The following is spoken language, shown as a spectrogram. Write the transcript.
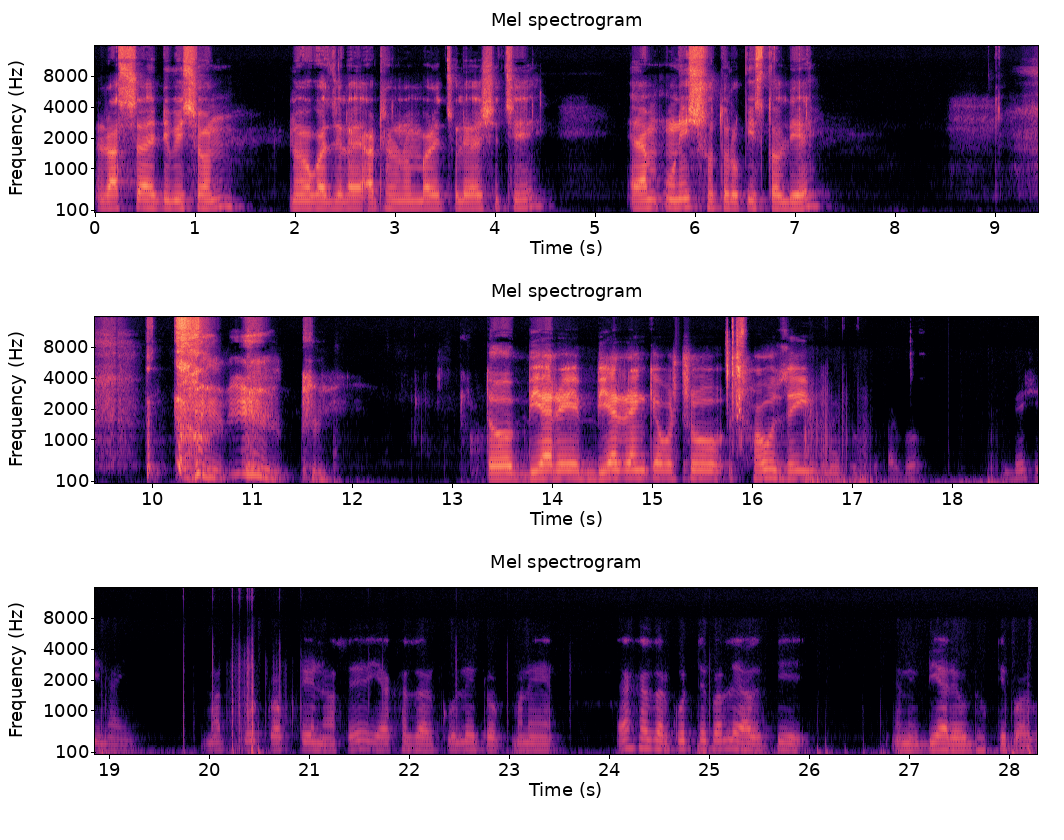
রাজশাহী ডিভিশন। নওগাঁ জেলায় আঠারো নম্বরে চলে এসেছি এম উনিশ সতেরো পিস্তল দিয়ে। তো বিয়ারে বিয়ার র্যাঙ্কে অবশ্য সহজেই মনে ঢুকতে পারব। বেশি নাই, মাত্র টপ টেন আছে, এক হাজার করলে টপ মানে এক হাজার করতে পারলে আর কি আমি বিয়ারেও ঢুকতে পারব।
